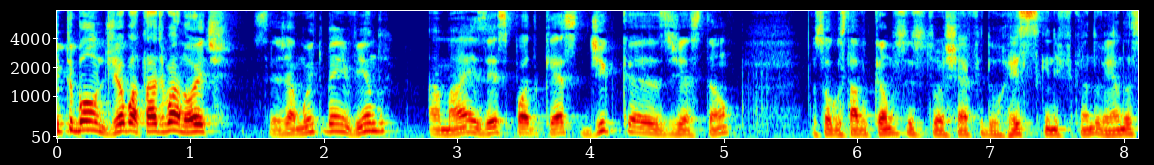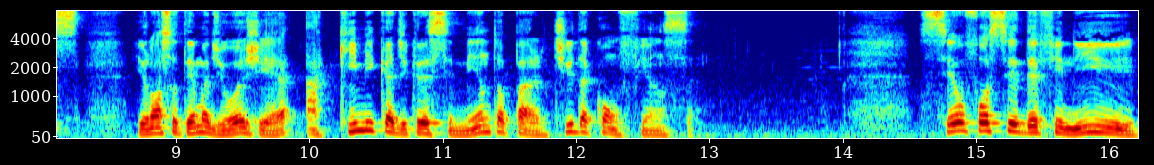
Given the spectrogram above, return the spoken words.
Muito bom dia, boa tarde, boa noite. Seja muito bem-vindo a mais esse podcast Dicas de Gestão. Eu sou Gustavo Campos, instrutor-chefe do Ressignificando Vendas, e o nosso tema de hoje é a química de crescimento a partir da confiança. Se eu fosse definir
